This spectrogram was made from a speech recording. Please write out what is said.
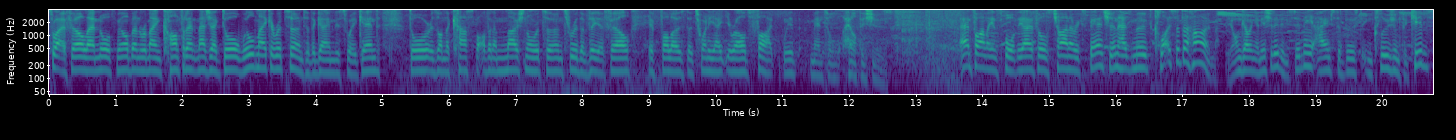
To AFL and North Melbourne remain confident Majak Daw will make a return to the game this weekend. Daw is on the cusp of an emotional return through the VFL. It follows the 28-year-old's fight with mental health issues. And finally in sport, the AFL's China expansion has moved closer to home. The ongoing initiative in Sydney aims to boost inclusion for kids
